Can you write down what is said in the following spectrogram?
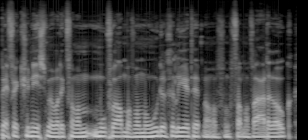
perfectionisme, wat ik van mijn, vooral maar van mijn moeder geleerd heb, maar van, van mijn vader ook.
